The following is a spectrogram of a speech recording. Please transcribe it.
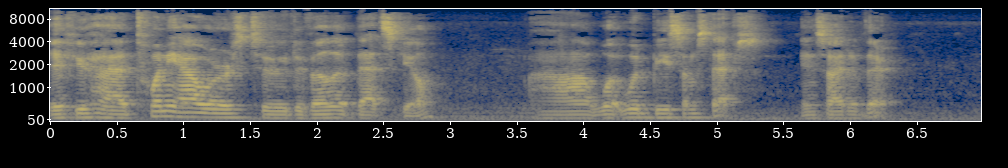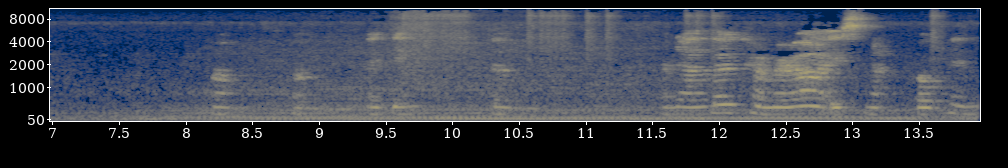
if you had 20 hours to develop that skill, uh, what would be some steps inside of there? Um, um, I think um, another camera is not open.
